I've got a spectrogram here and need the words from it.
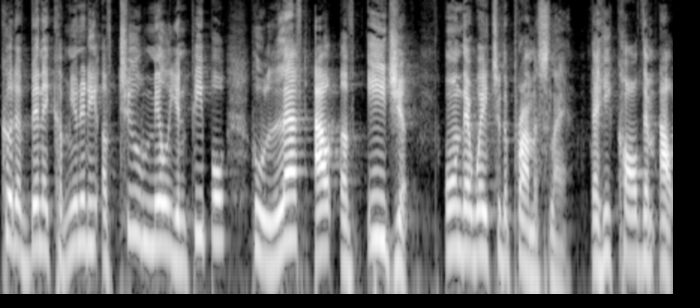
could have been a community of 2 million people who left out of Egypt on their way to the promised land, that He called them out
